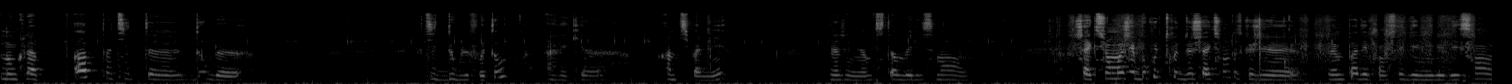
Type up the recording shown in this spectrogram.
donc là hop petite euh, double petite double photo avec un petit palmier. Là j'ai mis un petit embellissement action. Moi j'ai beaucoup de trucs de action parce que j'aime pas dépenser des milliers des cents.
